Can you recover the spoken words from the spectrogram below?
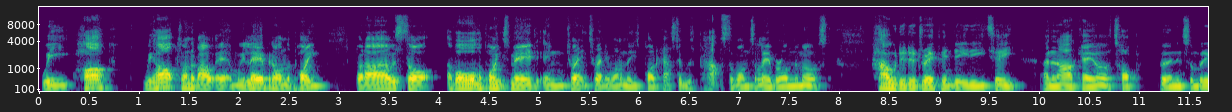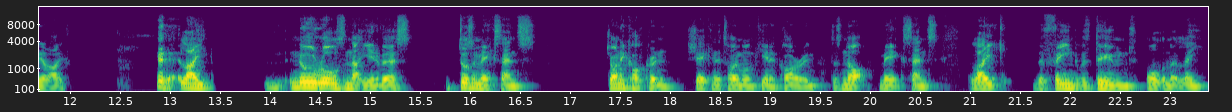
We harp we harped on about it and we laboured on the point, but I always thought of all the points made in 2021 on these podcasts, it was perhaps the one to labour on the most. How did a draping DDT and an RKO top burning somebody alive? like, no rules in that universe. It doesn't make sense. Johnnie Cochran shaking a toy monkey in a courtroom does not make sense. Like, the Fiend was doomed ultimately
